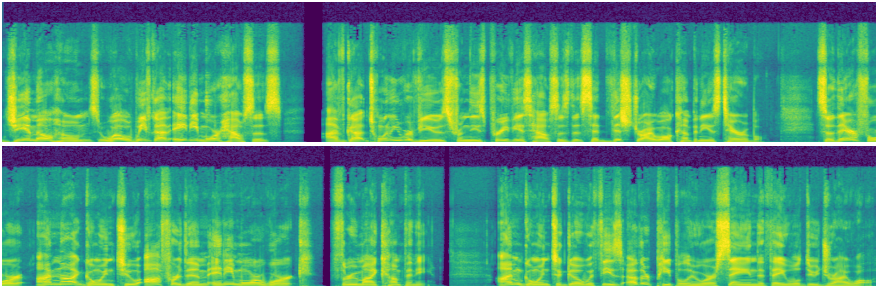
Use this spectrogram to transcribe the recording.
GML Homes. Well, we've got 80 more houses. I've got 20 reviews from these previous houses that said this drywall company is terrible. So, therefore, I'm not going to offer them any more work through my company. I'm going to go with these other people who are saying that they will do drywall.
